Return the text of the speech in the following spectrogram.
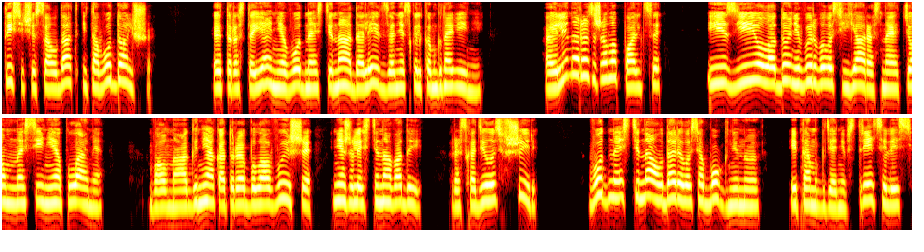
Тысячи солдат и того дальше. Это расстояние водная стена одолеет за несколько мгновений. Айлина разжала пальцы, и из ее ладони вырвалось яростное темно-синее пламя. Волна огня, которая была выше, нежели стена воды, расходилась вширь. Водная стена ударилась об огненную, и там, где они встретились,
